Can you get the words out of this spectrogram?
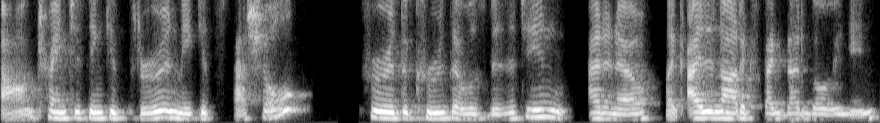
um, trying to think it through and make it special for the crew that was visiting i don't know like i did not expect that going in.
